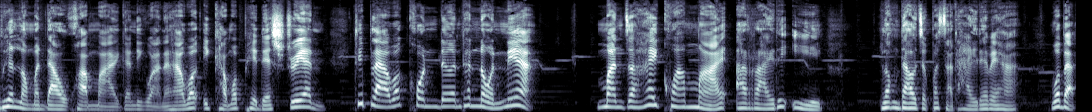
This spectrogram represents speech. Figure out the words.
เพื่อนๆลองมาเดาความหมายกันดีกว่านะฮะว่าอีกคำว่า pedestrian ที่แปลว่าคนเดินถนนเนี่ย มันจะให้ความหมายอะไรได้อีก ลองเดาจากภาษาไทยได้ไหมฮะ ว่าแบบ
